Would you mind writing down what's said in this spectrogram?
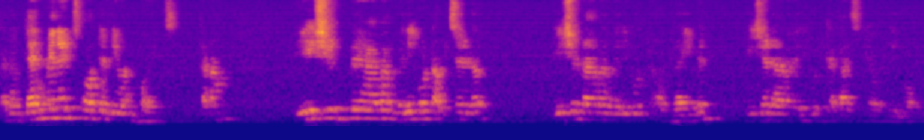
കാരണം ten minutes or twenty one points കാരണം he should have a very good outsider he should have a very good driven he should have a very good capacity of the body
